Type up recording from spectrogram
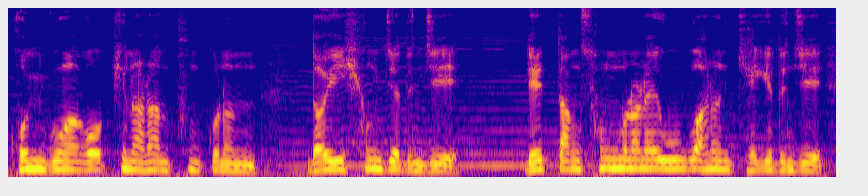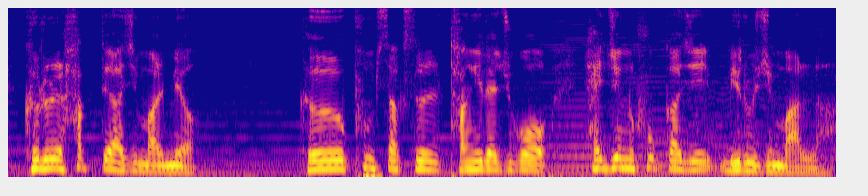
곤궁하고 비난한 품꾼은 너희 형제든지 내 땅 성문 안에 우거하는 객이든지 그를 학대하지 말며 그 품삯을 당일에 주고 해진 후까지 미루지 말라.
